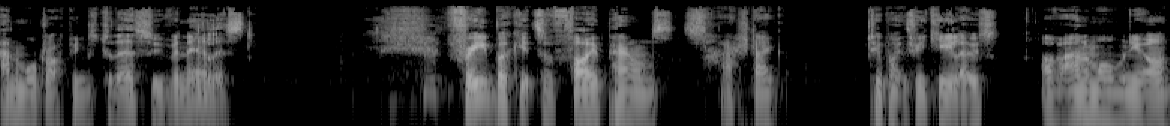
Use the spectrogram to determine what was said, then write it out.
animal droppings to their souvenir list. Free buckets of five pounds, hashtag 2.3 kilos, of animal manure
